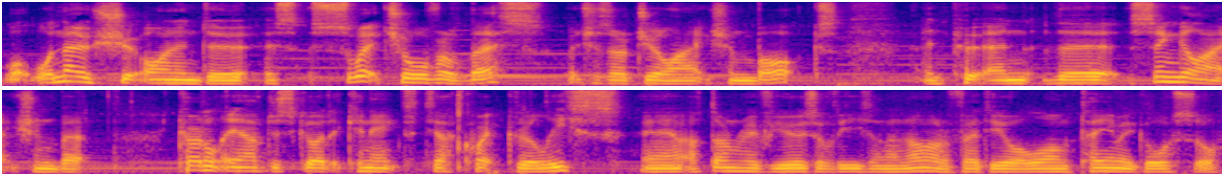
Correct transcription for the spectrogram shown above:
What we'll now shoot on and do is switch over this, which is our dual action box, and put in the single action bit. Currently I've just got it connected to a quick release. Uh, I've done reviews of these in another video a long time ago, so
